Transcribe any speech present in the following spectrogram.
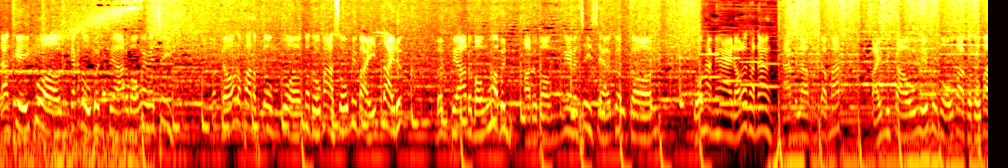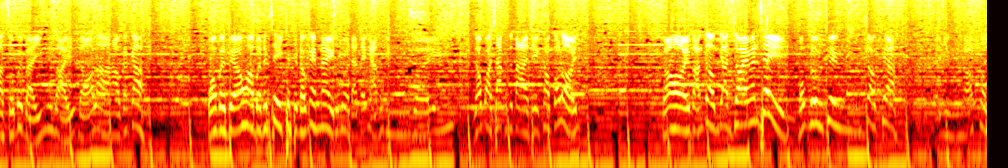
đăng ký của các cầu thủ bên phía đội bóng MSC và đó là pha lập công của cầu thủ mã số 17 Tài Đức. Bên phía đội bóng Hòa Bình. Ở đội bóng MSC sẽ gồm có số 22 đó là Thành An 25 Đầm Mắt 76 Hiếu Phương Vũ và cầu thủ mã số 17 17 đó là Hào Cát Cao còn về phía Hòa Bình FC trong trận đấu ngày hôm nay. Chúng tôi đã đánh ngã với góc ngoài sát của tài thì không có lỗi. Cơ hội phản công dành cho MNC một đường truyền cao kia nhưng nó không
